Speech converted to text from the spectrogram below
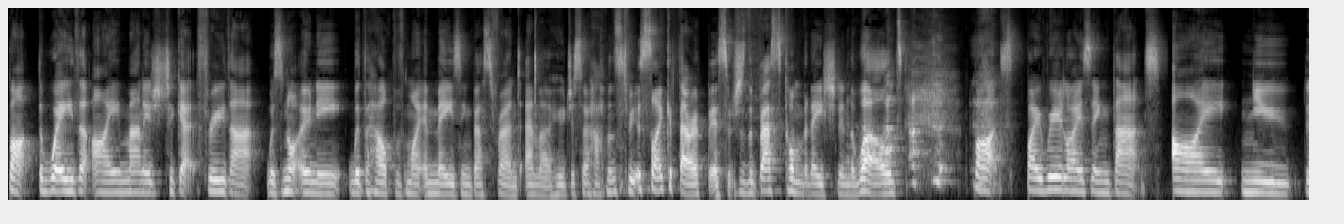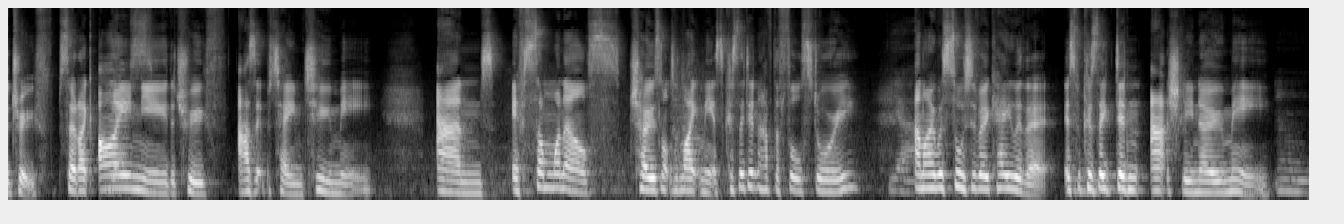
But the way that I managed to get through that was not only with the help of my amazing best friend, Emma, who just so happens to be a psychotherapist, which is the best combination in the world. but by realizing that I knew the truth. So, like, I yes. knew the truth as it pertained to me. And if someone else chose not to like me, it's because they didn't have the full story. Yeah. And I was sort of okay with it. It's because they didn't actually know me. Mm.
